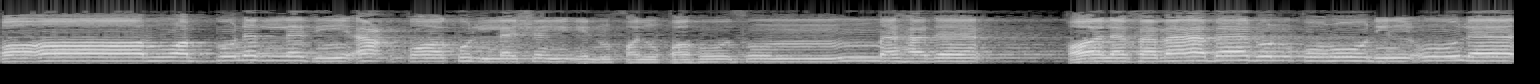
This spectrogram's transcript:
قال ربنا الذي أعطى كل شيء خلقه ثم هدى قال فما بال القرون الأولى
